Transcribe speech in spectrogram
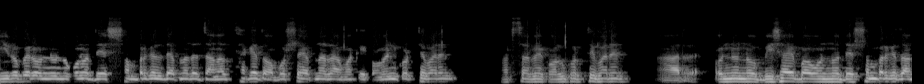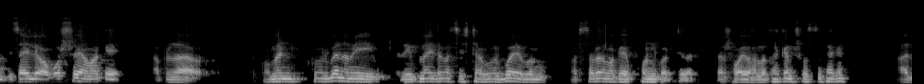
ইউরোপের অন্য অন্য কোনো দেশ সম্পর্কে যদি আপনাদের জানার থাকে, তো অবশ্যই আপনারা আমাকে কমেন্ট করতে পারেন হোয়াটসঅ্যাপে কল করতে পারেন। আর অন্য অন্য বিষয় বা অন্য দেশ সম্পর্কে জানতে চাইলে অবশ্যই আমাকে আপনারা কমেন্ট করবেন, আমি রিপ্লাই দেওয়ার চেষ্টা করব এবং হোয়াটসঅ্যাপে আমাকে ফোন করতে পারেন। তা সবাই ভালো থাকেন, সুস্থ থাকেন। আজ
